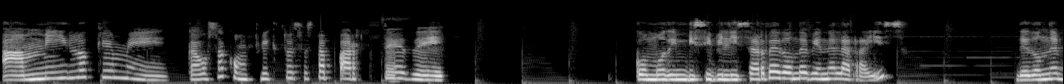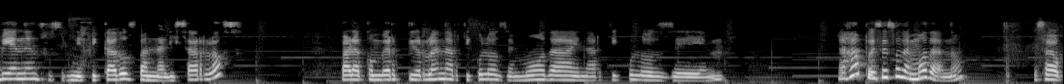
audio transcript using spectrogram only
A mí lo que me causa conflicto es esta parte de como de invisibilizar de dónde viene la raíz, de dónde vienen sus significados, banalizarlos, para convertirlo en artículos de moda, en artículos de... Ajá, pues eso de moda, ¿no? O sea,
